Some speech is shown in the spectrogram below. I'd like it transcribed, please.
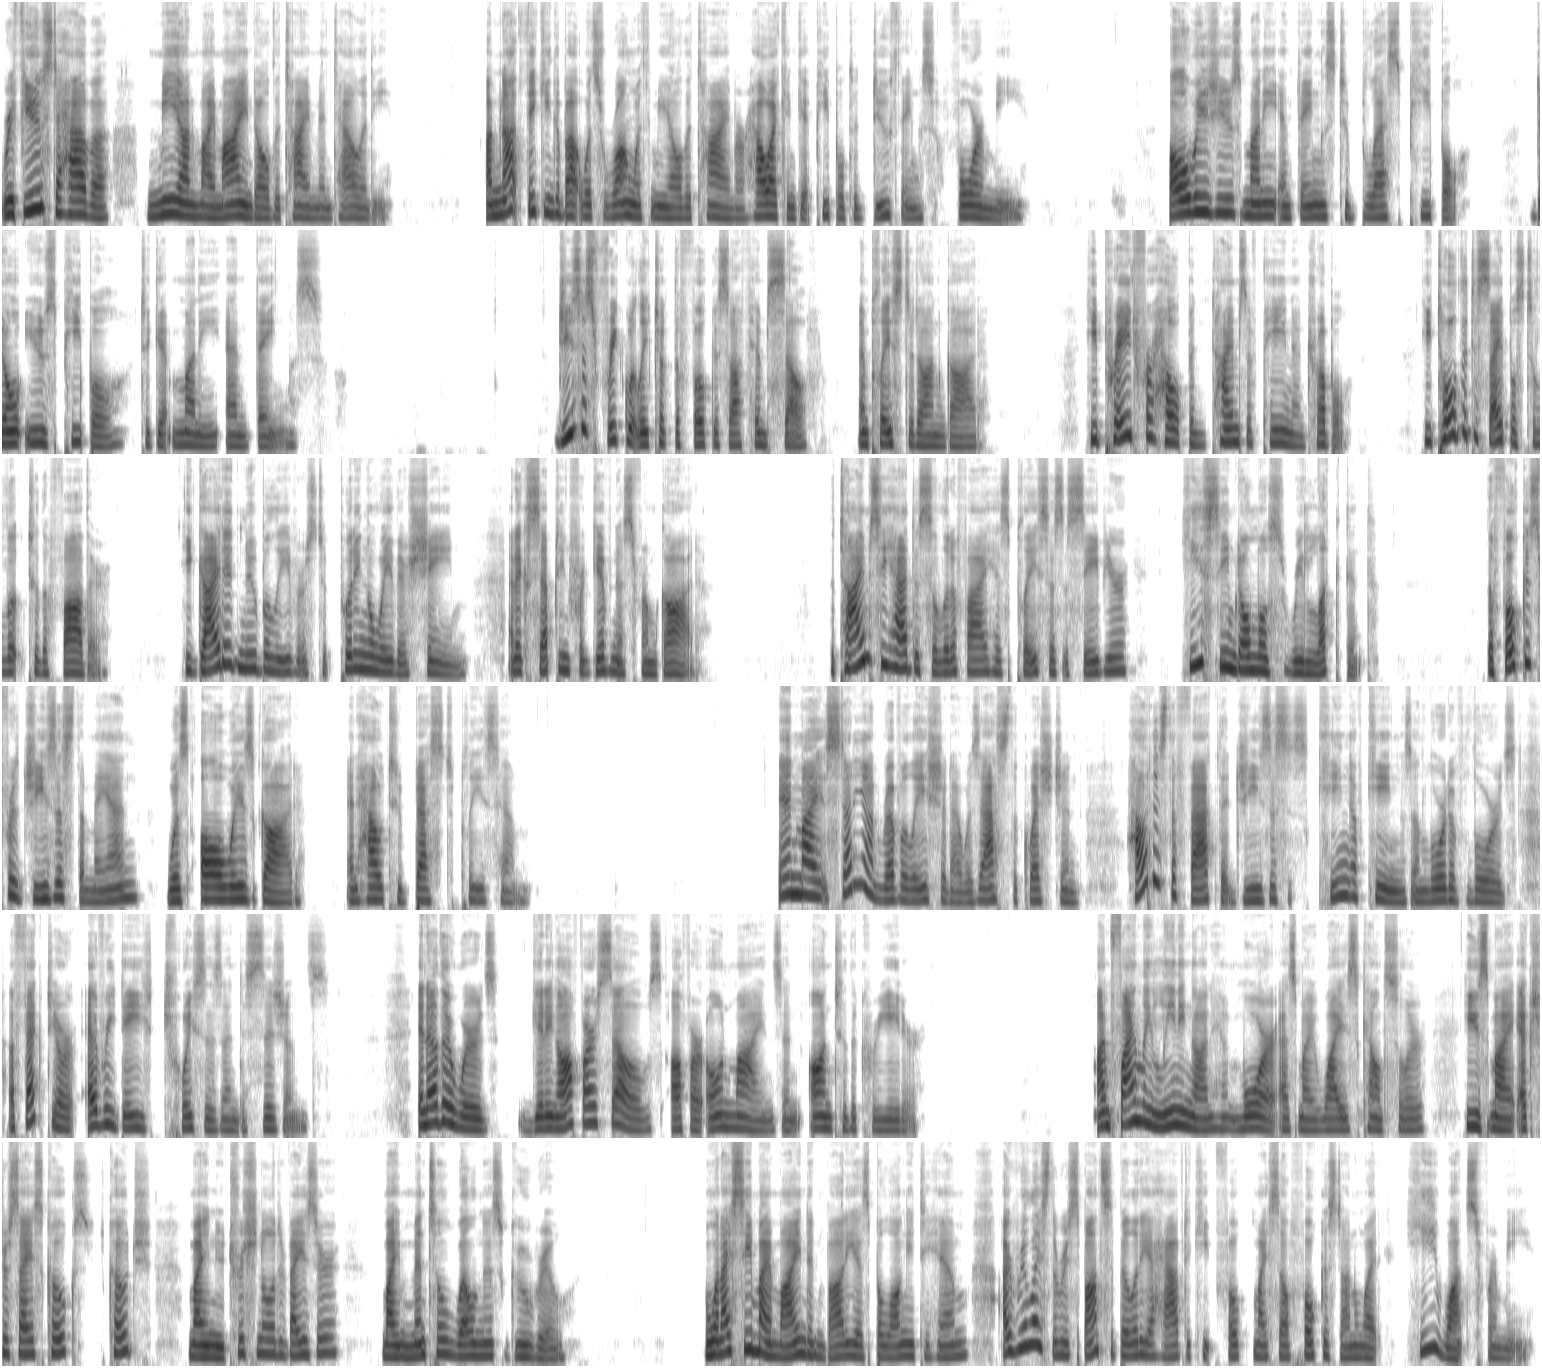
Refuse to have a me on my mind all the time mentality. I'm not thinking about what's wrong with me all the time or how I can get people to do things for me. Always use money and things to bless people. Don't use people to get money and things. Jesus frequently took the focus off himself and placed it on God. He prayed for help in times of pain and trouble. He told the disciples to look to the Father he guided new believers to putting away their shame and accepting forgiveness from God. The times he had to solidify his place as a Savior, he seemed almost reluctant. The focus for Jesus, the man, was always God and how to best please him. In my study on Revelation, I was asked the question how does the fact that Jesus is King of Kings and Lord of Lords affect your everyday choices and decisions? In other words, getting off ourselves, off our own minds, and onto the Creator. I'm finally leaning on Him more as my wise counselor. He's my exercise coach, coach my nutritional advisor, my mental wellness guru. When I see my mind and body as belonging to Him, I realize the responsibility I have to keep fo- myself focused on what He wants for me.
